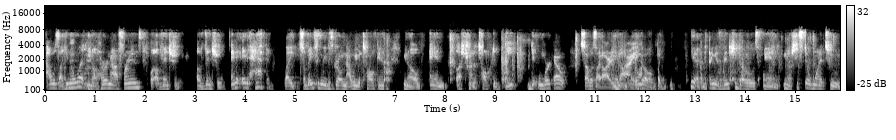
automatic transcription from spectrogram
I was like, you know what? You know, her and I are friends, but eventually, eventually, and it, it happened. Like, so basically, this girl now we were talking, you know, and us trying to talk to date didn't work out. So I was like, all right, you know, I'm ready to go. But yeah, but the thing is, then she goes and, you know, she still wanted to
